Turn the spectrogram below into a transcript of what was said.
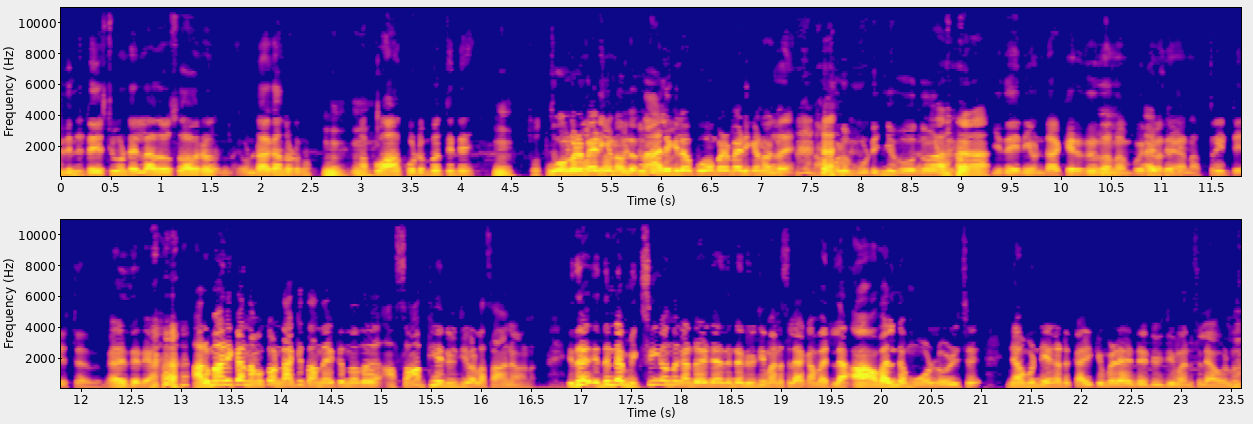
ഇതിന്റെ ടേസ്റ്റ് കൊണ്ട് എല്ലാ ദിവസവും അവർ ഉണ്ടാക്കാൻ തുടങ്ങും. അപ്പോൾ ആ കുടുംബത്തിന്റെ പൂവമ്പഴം മേടിക്കണമല്ലോ. നാല്. കിലോ പൂവമ്പഴം മേടിക്കണമല്ലോ. അതെ നമ്മൾ മുടിഞ്ഞു പോകുന്നതുകൊണ്ട് ഇത് ഇനി ഉണ്ടാക്കരുത് കാരണം അത്രയും ടേസ്റ്റ് ആയിരുന്നു ശരിയാ നമുക്ക് ഉണ്ടാക്കി തന്നേക്കുന്നത് അസാധ്യ രുചിയുള്ള സാധനമാണ്. ഇത് ഇതിന്റെ മിക്സിങ് ഒന്നും കണ്ടു കഴിഞ്ഞാൽ ഇതിന്റെ രുചി മനസ്സിലാക്കാൻ പറ്റില്ല. ആ അവലിന്റെ മുകളിൽ ഒഴിച്ച് ഞവണ്ടി അങ്ങോട്ട് കഴിക്കുമ്പോഴേ അതിന്റെ രുചി മനസ്സിലാവുള്ളൂ.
